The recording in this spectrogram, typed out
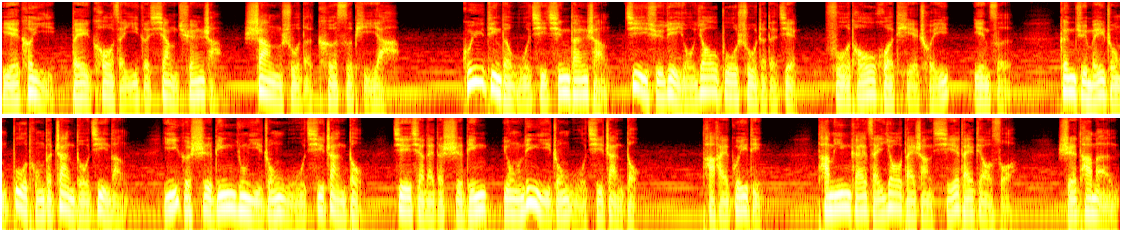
也可以被扣在一个项圈上。上述的科斯皮亚规定的武器清单上继续列有腰部竖着的剑、斧头或铁锤，因此根据每种不同的战斗技能，一个士兵用一种武器战斗。接下来的士兵用另一种武器战斗。他还规定，他们应该在腰带上携带吊索，使他们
